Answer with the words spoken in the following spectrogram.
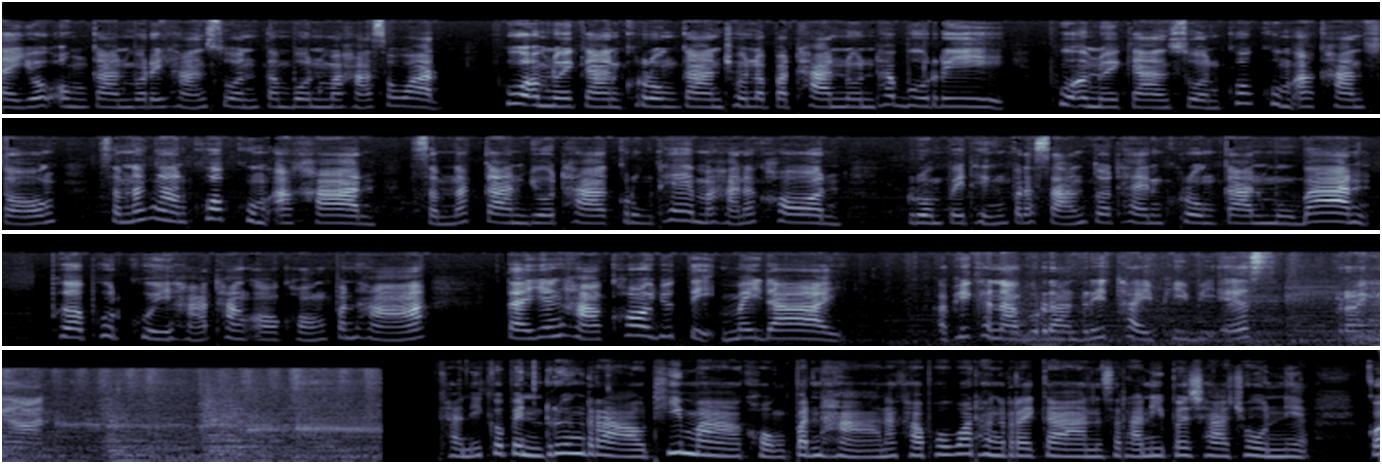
นายกองค์การบริหารส่วนตำบลมหาสวัสดิ์ผู้อำนวยการโครงการชลประทานนนทบุรี ผู้อำนวยการส่วนควบคุมอาคารสองสำนักงานควบคุมอาคารสำนักการโยธากรุงเทพมหานคร รวมไปถึงประสานตัวแทนโครงการหมู่บ้าน เพื่อพูดคุยหาทางออกของปัญหา แต่ยังหาข้อยุติไม่ได้ อภิคณาบุราริไทย PBS รายงาน ค่ะนี่ก็เป็นเรื่องราวที่มาของปัญหานะคะ เพราะว่าทางรายการสถานีประชาชนเนี่ยก็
